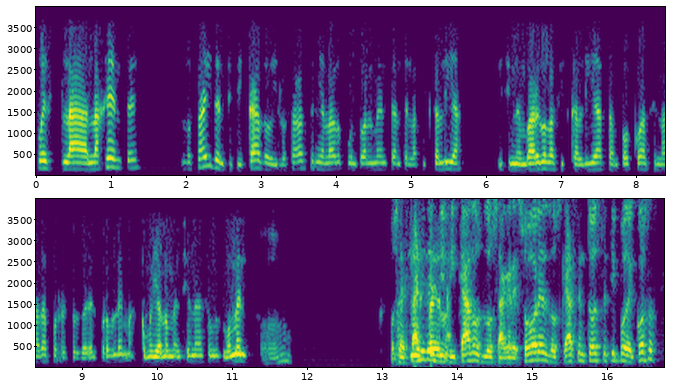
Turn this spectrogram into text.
pues la, la gente los ha identificado y los ha señalado puntualmente ante la fiscalía y sin embargo la fiscalía tampoco hace nada por resolver el problema, como ya lo mencioné hace unos momentos. Oh. O sea, están identificados los agresores, los que hacen todo este tipo de cosas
